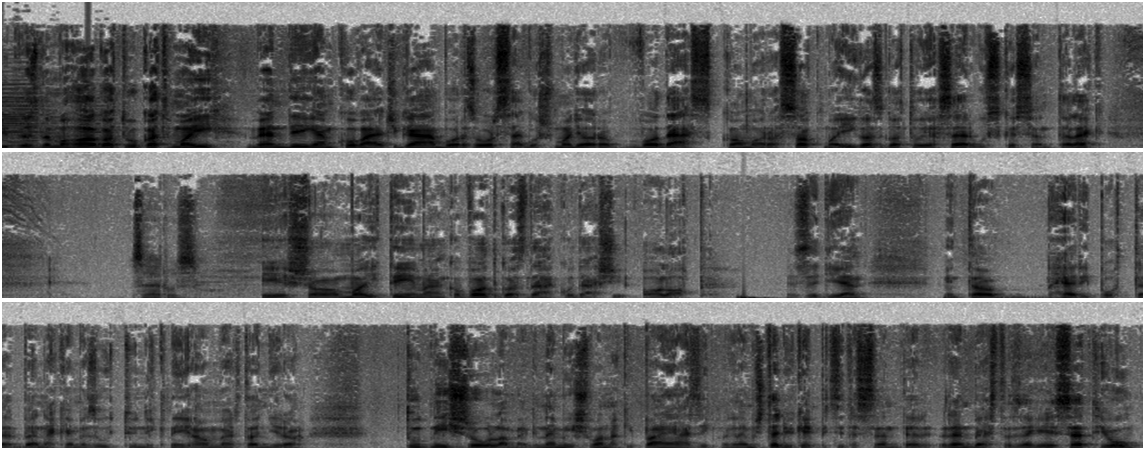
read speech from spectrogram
Üdvözlöm a hallgatókat, mai vendégem Kovács Gábor, az Országos Magyar Vadászkamara szakmai igazgatója. Szervusz, köszöntelek. Szervusz. És a mai témánk a vadgazdálkodási alap. Ez egy ilyen, mint a Harry Potterben, nekem ez úgy tűnik néha, mert annyira tudni is róla, meg nem is, van, aki pályázik, meg nem is. Tegyük egy picit ezt rendbe ezt az egészet, jó?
